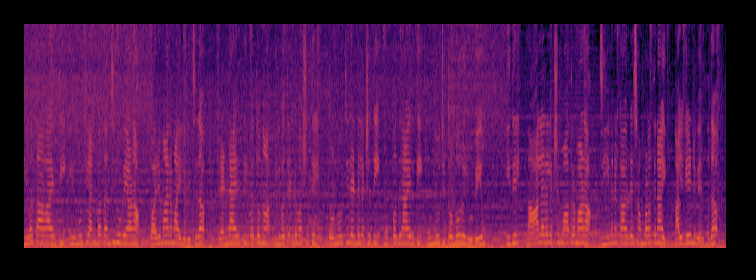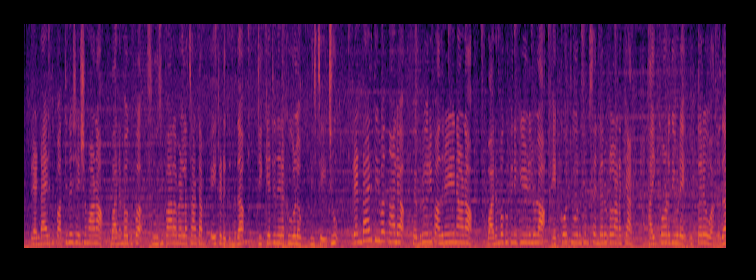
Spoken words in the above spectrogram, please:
ഇരുപത്തി ആറായിരത്തി ഇരുന്നൂറ്റി അൻപത്തി അഞ്ച് രൂപയാണ് വരുമാനമായി ലഭിച്ചത്. രണ്ടായിരത്തി ഇരുപത്തൊന്ന് ഇരുപത്തിരണ്ട് വർഷത്തിൽ തൊണ്ണൂറ്റിരണ്ട് ലക്ഷത്തി മുപ്പതിനായിരത്തി മുന്നൂറ്റി തൊണ്ണൂറ് രൂപയും ഇതിൽ നാലര ലക്ഷം മാത്രമാണ് ജീവനക്കാരുടെ ശമ്പളത്തിനായി നൽകേണ്ടി വരുന്നത്. രണ്ടായിരത്തി പത്തിന് ശേഷമാണ് വനംവകുപ്പ് സൂചിപ്പാറ വെള്ളച്ചാട്ടം ഏറ്റെടുക്കുന്നത്. ടിക്കറ്റ് നിരക്കുകളും നിശ്ചയിച്ചു. രണ്ടായിരത്തി ഇരുപത്തിനാല് ഫെബ്രുവരി പതിനേഴിനാണ് വനംവകുപ്പിന് കീഴിലുള്ള എക്കോ ടൂറിസം സെന്ററുകൾ അടയ്ക്കാൻ ഹൈക്കോടതിയുടെ ഉത്തരവ് വന്നത്.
